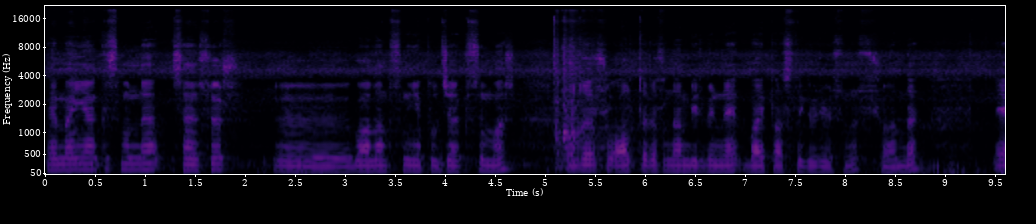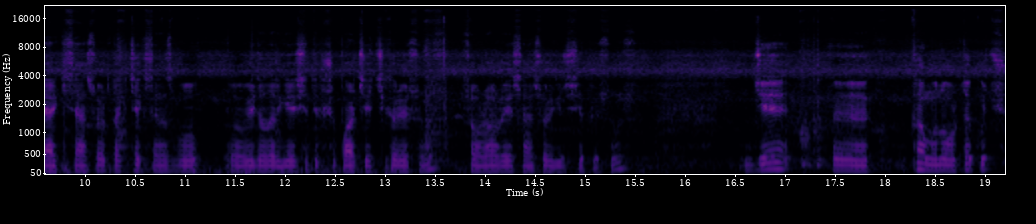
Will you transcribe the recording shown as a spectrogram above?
Hemen yan kısmında sensör e, bağlantısının yapılacağı kısım var. O da şu alt tarafından birbirine bypasslı görüyorsunuz şu anda. Eğer ki sensör takacaksanız bu e, vidaları gevşetip şu parçayı çıkarıyorsunuz. Sonra oraya sensör giriş yapıyorsunuz. C e, kamın ortak uç.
